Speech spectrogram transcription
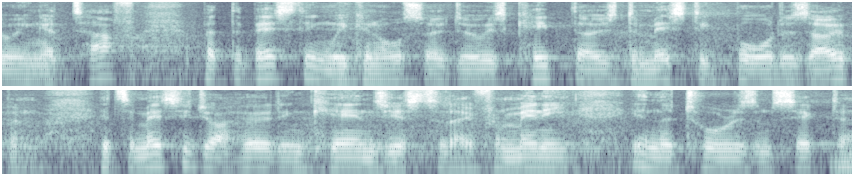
doing it tough, but the best thing we can also do is keep those domestic borders open. It's a message I heard in Cairns yesterday from many in the tourism sector.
